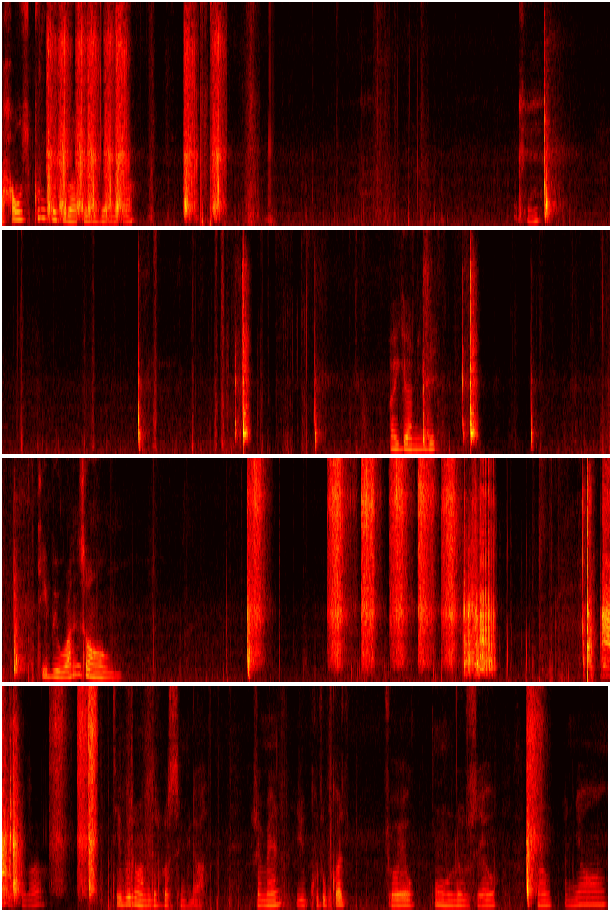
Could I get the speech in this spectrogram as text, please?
나 하고 싶은 크기로 하셔도 됩니다. 이렇게. 아, 이게 아닌데. TV 완성. 이렇게 제가 TV를 만들어 봤습니다. 그러면 이 구독과 좋아요 꼭 눌러주세요. 그럼 안녕.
